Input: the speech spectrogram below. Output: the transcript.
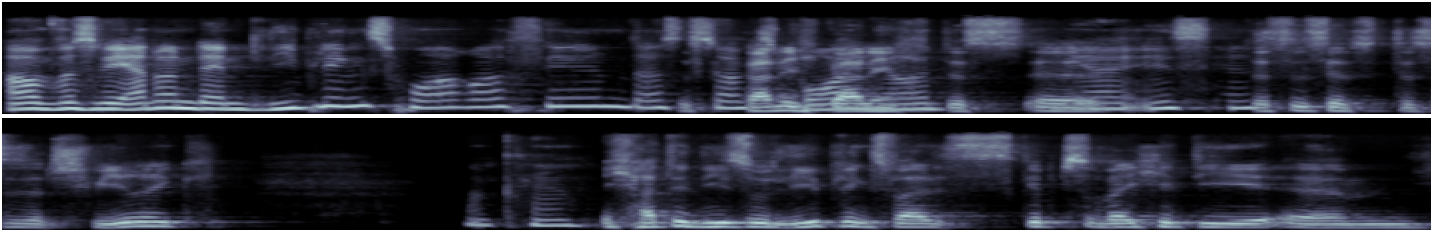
Aber was wäre dann dein Lieblingshorrorfilm? Das sagst, kann ich boah, gar nicht. Ja, das, äh, ist das, ist jetzt, das ist jetzt schwierig. Okay. Ich hatte nie so Lieblings, weil es gibt so welche, die ähm,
